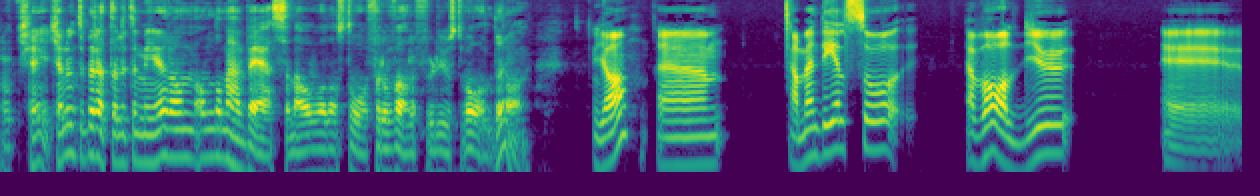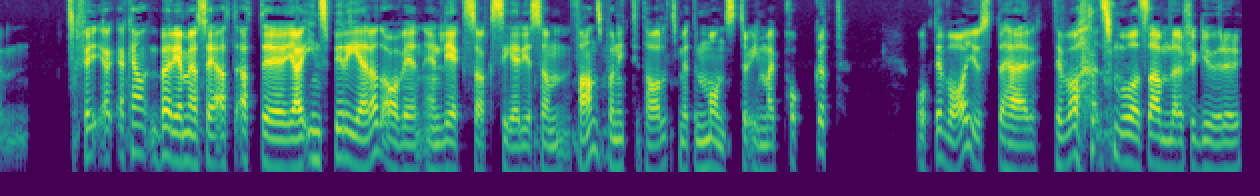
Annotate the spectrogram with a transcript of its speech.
Okej, okay. kan du inte berätta lite mer om, om de här väsena och vad de står för och varför du just valde dem? Ja, eh, ja men dels så jag valde ju eh, för jag, jag, kan börja med att säga att, att eh, jag är inspirerad av en, en leksaksserie som fanns på 90-talet som heter Monster in my pocket. Och det var just det här, det var små samlarfigurer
